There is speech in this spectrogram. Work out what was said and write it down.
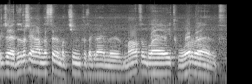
Także do zobaczenia w następnym odcinku, zagrajmy Mountain Blade Warband.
